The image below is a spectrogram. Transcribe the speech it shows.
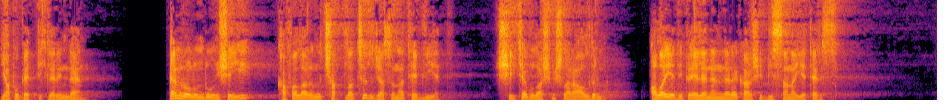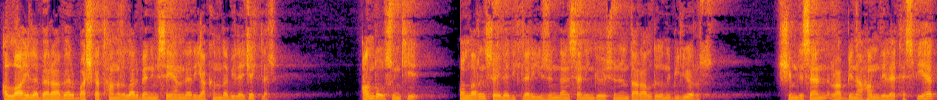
Yapıp ettiklerinden, emrolunduğun şeyi kafalarını çatlatırcasına tebliğ et. Şirke bulaşmışlara aldırma. Alay edip eğlenenlere karşı biz sana yeteriz. Allah ile beraber başka tanrılar benimseyenler yakında bilecekler. Andolsun ki onların söyledikleri yüzünden senin göğsünün daraldığını biliyoruz. Şimdi sen Rabbine hamd ile tesbih et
